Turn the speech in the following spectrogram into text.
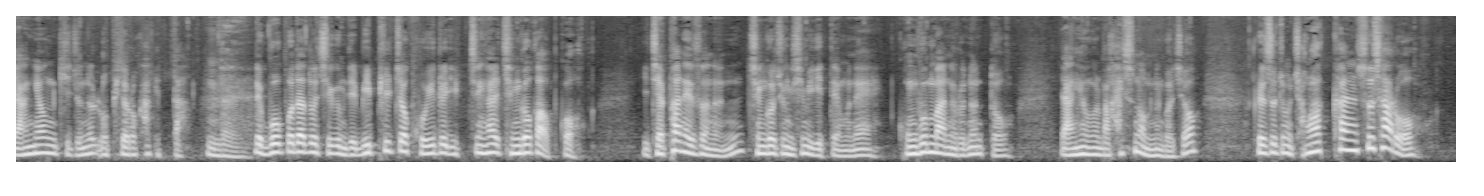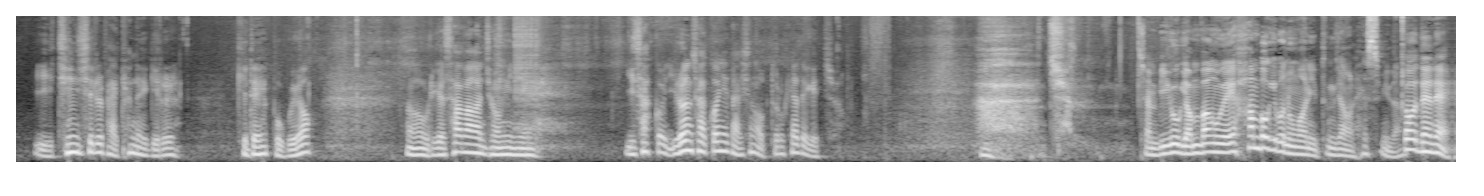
양형 기준을 높이도록 하겠다. 네. 근데 무엇보다도 지금 이제 미필적 고의를 입증할 증거가 없고 이 재판에서는 증거 중심이기 때문에 공분만으로는 또 양형을 막 할 수는 없는 거죠. 그래서 좀 정확한 수사로 이 진실을 밝혀내기를 기대해 보고요. 어, 우리가 사망한 정인의 이 사건 이런 사건이 다시는 없도록 해야 되겠죠. 아, 참. 참 미국 연방의회에 한복 입은 의원이 등장을 했습니다. 어, 네네.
